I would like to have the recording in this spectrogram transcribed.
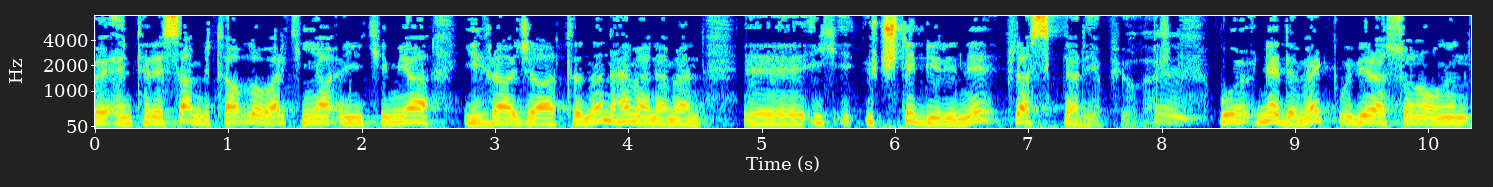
e, enteresan bir tablo var. Kimya, e, kimya ihracatının hemen hemen e, iki- üçte birini plastikler yapıyorlar. Bu ne demek? Biraz sonra onun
